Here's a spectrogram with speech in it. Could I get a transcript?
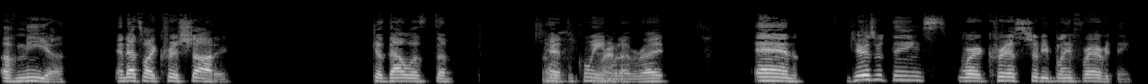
of Mia, and that's why Chris shot her. Because that was the head Oh, queen, Miranda. whatever, right? And here's where things where Chris should be blamed for everything.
